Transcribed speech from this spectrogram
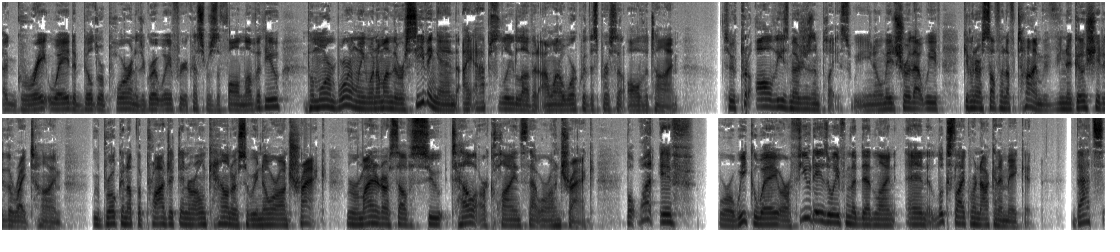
a great way to build rapport and it's a great way for your customers to fall in love with you. But more importantly, when I'm on the receiving end, I absolutely love it. I want to work with this person all the time. So we've put all these measures in place. We, you know, made sure that we've given ourselves enough time. We've negotiated the right time. We've broken up the project in our own calendar so we know we're on track. We reminded ourselves to tell our clients that we're on track. But what if we're a week away or a few days away from the deadline and it looks like we're not going to make it. That's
